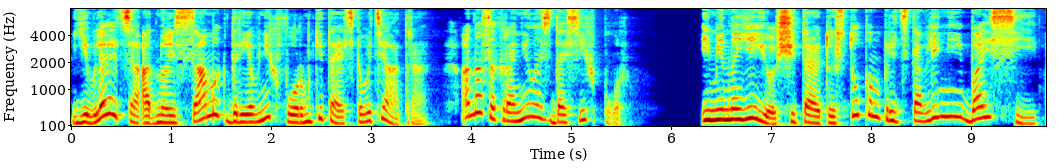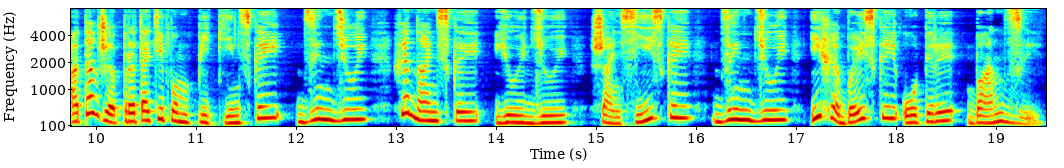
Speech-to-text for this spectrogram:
Является одной из самых древних форм китайского театра. Она сохранилась до сих пор. Именно ее считают истоком представлений байси, а также прототипом пекинской дзиндзюй, хэнаньской юйдзюй, шансийской дзиндзюй и хэбэйской оперы банзы.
